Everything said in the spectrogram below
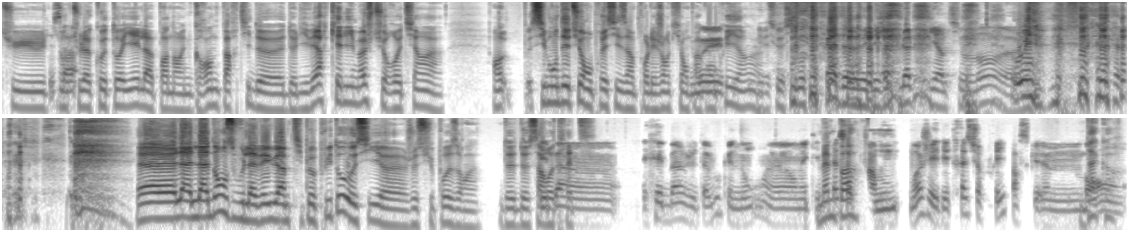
Tu, donc tu l'as côtoyé là pendant une grande partie de, de l'hiver. Quelle image tu retiens en- Simon Détu, on précise hein, pour les gens qui n'ont pas Oui. compris. Hein. Parce que Simon Fourcade euh, est déjà plus là depuis un petit moment. euh, Oui. Euh, la- L'annonce, vous l'avez eu un petit peu plus tôt aussi, euh, je suppose, hein, de, de sa Eh retraite. Ben, eh ben, je t'avoue que non. Euh, on a été Même pas sur- enfin, m- moi, j'ai été très surpris parce que bon, D'accord.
